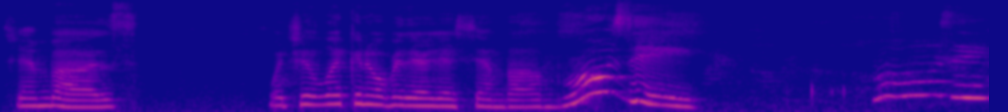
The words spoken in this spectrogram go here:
Simba's. What you looking over there, there, Simba? Rosie! Rosie!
